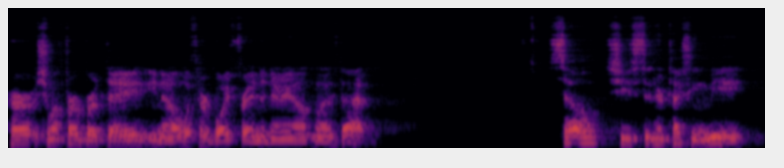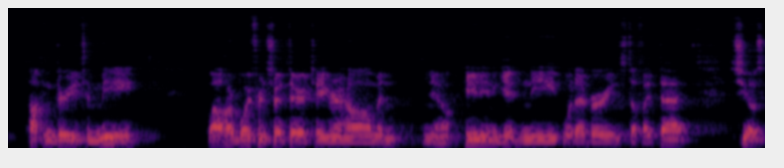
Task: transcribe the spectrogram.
her she went for her birthday, you know, with her boyfriend and everything like that. So she's sitting here texting me, talking dirty to me, while her boyfriend's right there taking her home and you know, he didn't get any whatever and stuff like that. She goes,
